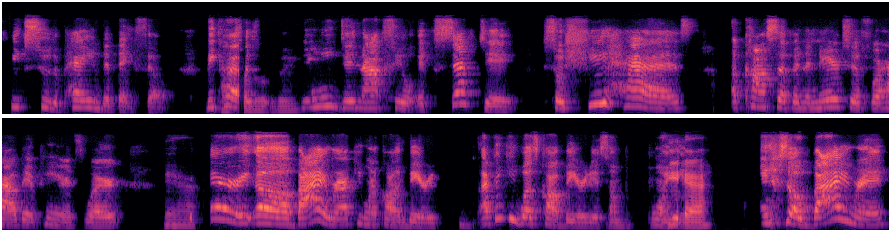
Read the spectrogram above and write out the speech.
speaks to the pain that they felt because Absolutely. Benny did not feel accepted. So she has a concept and a narrative for how their parents were. Yeah. Barry, uh, Byron, I keep want to call him Barry. I think he was called Barry at some point. Yeah. And so Byron,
